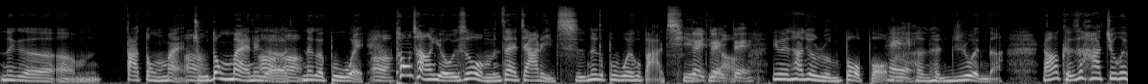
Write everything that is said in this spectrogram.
那个嗯。大动脉、主动脉那个那个部位，通常有的时候我们在家里吃那个部位会把它切掉，对对，因为它就润爆爆，很很润的。然后可是它就会，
